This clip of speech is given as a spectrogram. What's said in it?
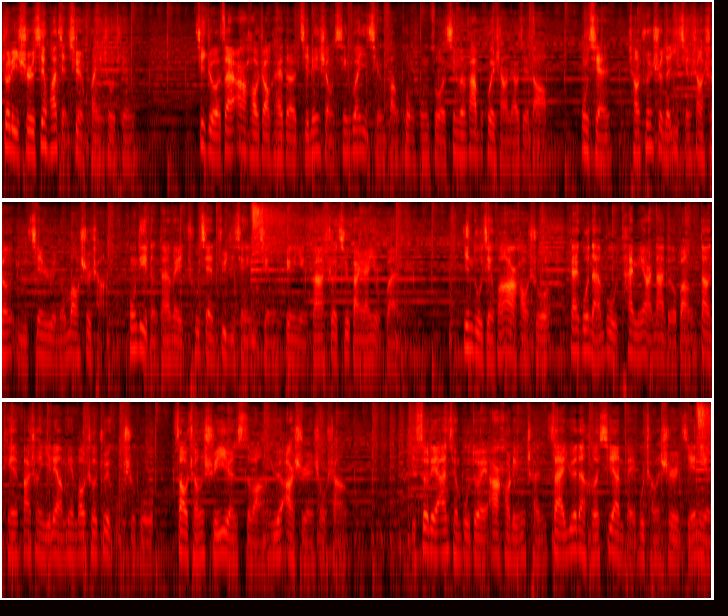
这里是新华简讯，欢迎收听。记者在二号召开的吉林省新冠疫情防控工作新闻发布会上了解到，目前长春市的疫情上升与近日农贸市场、工地等单位出现聚集性疫情并引发社区感染有关。印度警方二号说，该国南部泰米尔纳德邦当天发生一辆面包车坠谷事故，造成十一人死亡，约二十人受伤。以色列安全部队二号凌晨在约旦河西岸北部城市杰宁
